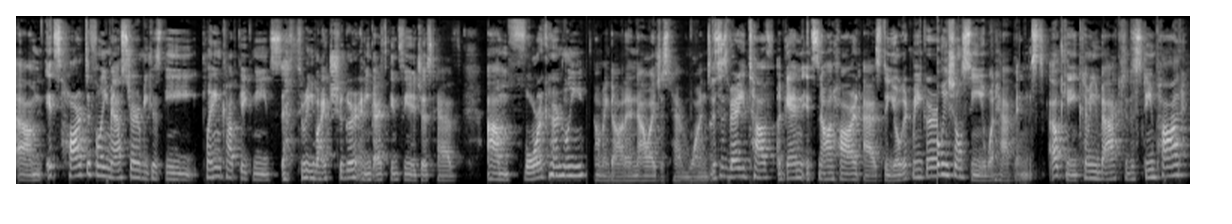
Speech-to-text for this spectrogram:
Um, it's hard to fully master because the plain cupcake needs three white sugar, and you guys can see I just have um, four currently. Oh my god, and now I just have one. This is very tough. Again, it's not hard as the yogurt maker. We shall see what happens. Okay, coming back to the stew pot.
